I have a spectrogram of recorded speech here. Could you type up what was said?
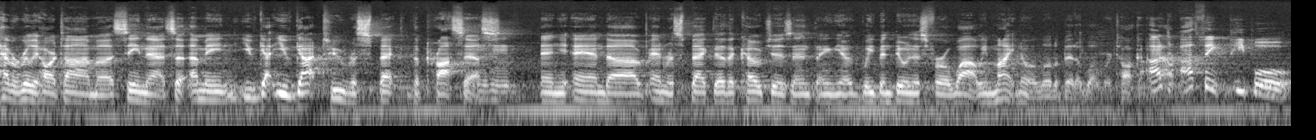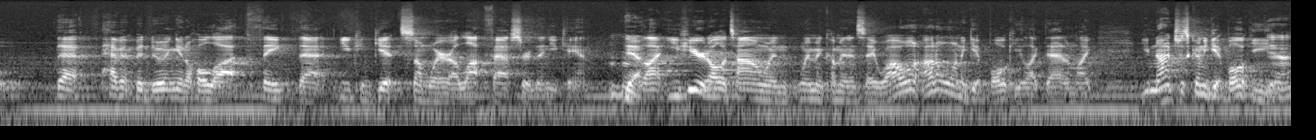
have a really hard time uh, seeing that. So I mean, you've got you've got to respect the process and and uh, and respect the other coaches and things. You know, we've been doing this for a while. We might know a little bit of what we're talking about. I, I think people that haven't been doing it a whole lot think that you can get somewhere a lot faster than you can. Yeah. Like you hear it all the time when women come in and say, "Well, I I don't want to get bulky like that." I'm like, "You're not just going to get bulky. Yeah.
